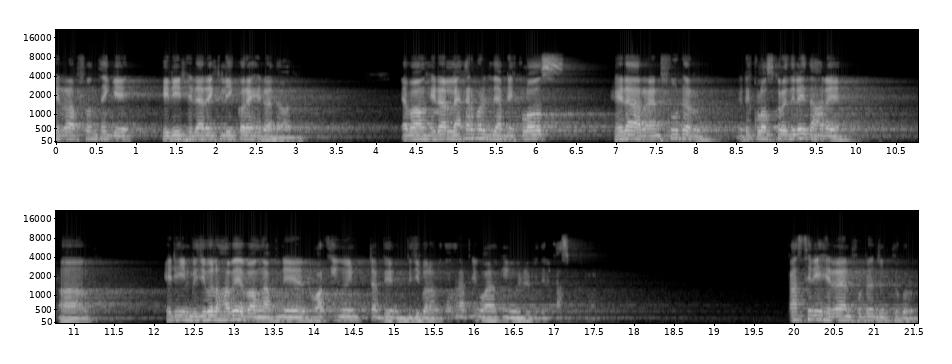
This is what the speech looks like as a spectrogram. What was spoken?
হেডার অপশন থেকে এডিট হেডারে ক্লিক করে হেডার দেওয়া যায়। এবং হেডার লেখার পর যদি আপনি ক্লোজ হেডার অ্যান্ড ফুটার এটা ক্লোজ করে দিলেই তাহলে এটি ইনভিজিবল হবে এবং আপনি ওয়ার্কিং উইন্ডটা ভিজিবল হবে। তখন আপনি ওয়ার্কিং উইন্ডের ভিতরে কাজ করতে পারবেন। কাজ থেকে হেডার অ্যান্ড ফুটার যুক্ত করুন।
